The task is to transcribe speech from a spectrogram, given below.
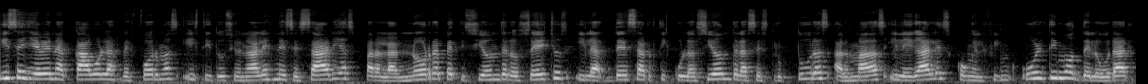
y se lleven a cabo las reformas institucionales necesarias para la no repetición de los hechos y la desarticulación de las estructuras armadas ilegales con el fin último de lograr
